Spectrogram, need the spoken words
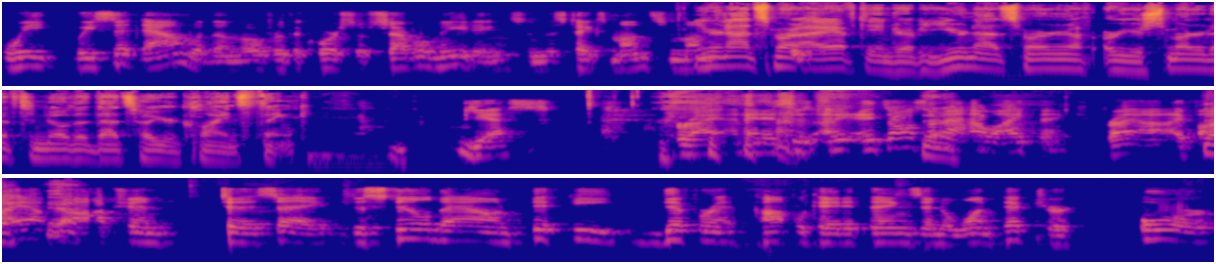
we we sit down with them over the course of several meetings, and this takes months and months. You're not smart. I have to interrupt you. You're not smart enough, or you're smart enough to know that that's how your clients think. Yes, right. I mean, it's just. I mean, it's also yeah. not how I think. Right. If I have yeah. the option to say distill down 50 different complicated things into one picture, or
